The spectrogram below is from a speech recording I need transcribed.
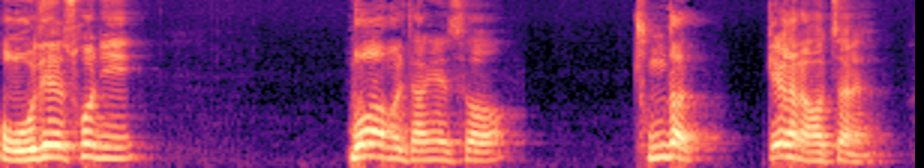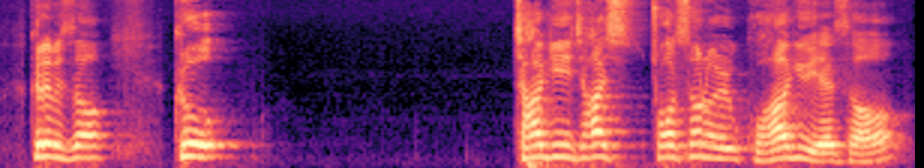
5대 손이 모함을 당해서 중다 깨가 나왔잖아요. 그러면서 그 자기 자식 조선을 구하기 위해서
